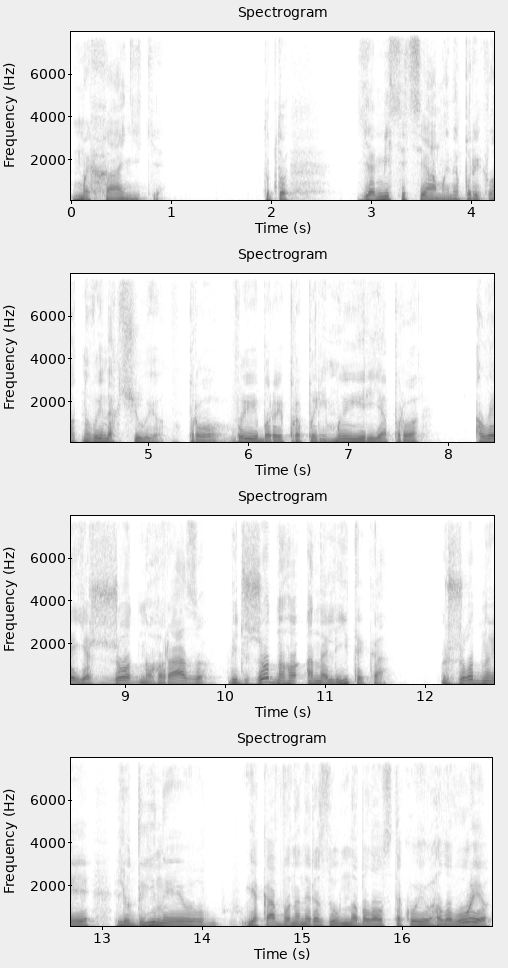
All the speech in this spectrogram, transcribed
механіки. Тобто я місяцями, наприклад, в новинах чую про вибори, про перемир'я, про. Але я жодного разу від жодного аналітика, жодної людини, яка б вона нерозумна була з такою головою,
